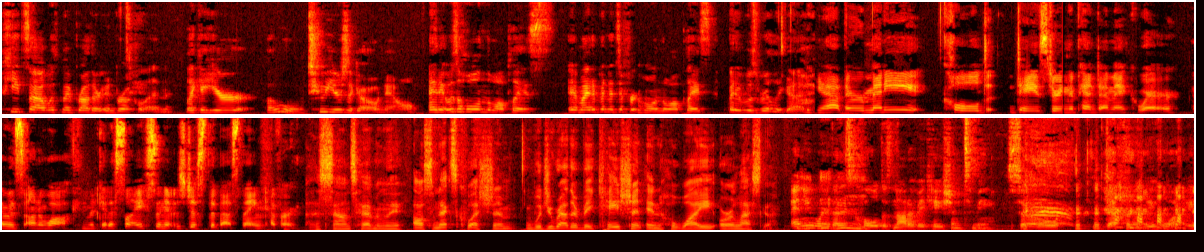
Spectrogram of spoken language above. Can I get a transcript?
pizza with my brother in Brooklyn, like a year, oh, two years ago now. And it was a hole in the wall place. It might have been a different hole in the wall place, but it was really good. Yeah, there were many cold days during the pandemic where I was on a walk and would get a slice, and it was just the best thing ever. That sounds heavenly. Also, next question: Would you rather vacation in Hawaii or Alaska? Anywhere that is cold is not a vacation to me. So definitely Hawaii.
